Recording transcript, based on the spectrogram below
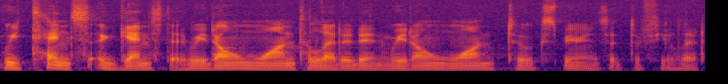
we tense against it. We don't want to let it in. We don't want to experience it, to feel it.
